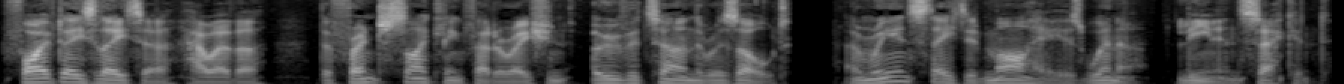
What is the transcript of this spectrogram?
Five days later, however, the French Cycling Federation overturned the result and reinstated Mahe as winner, Leenen second.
